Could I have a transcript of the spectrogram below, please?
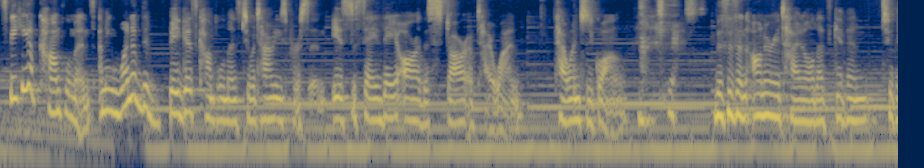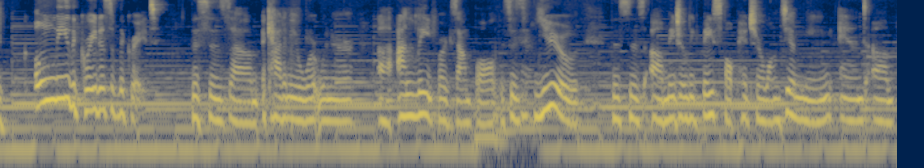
Speaking of compliments, I mean, one of the biggest compliments to a Taiwanese person is to say they are the star of Taiwan, Taiwan Zhiguang. yes. This is an honorary title that's given to the only the greatest of the great. This is um, Academy Award winner uh, Ang Lee, for example. This is you. This is uh, Major League Baseball pitcher Wang Chien-ming and um,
